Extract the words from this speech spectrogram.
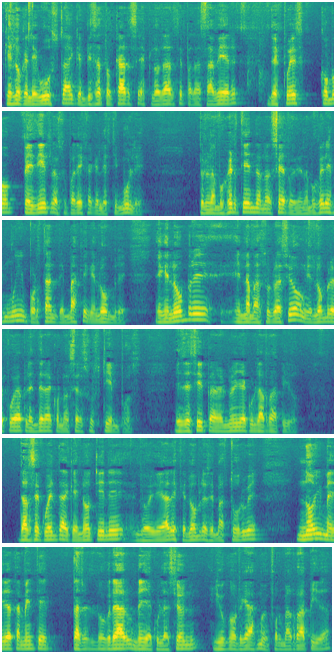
qué es lo que le gusta y que empiece a tocarse, a explorarse para saber después cómo pedirle a su pareja que le estimule. Pero la mujer tiende a no hacerlo y en la mujer es muy importante, más que en el hombre. En el hombre, en la masturbación, el hombre puede aprender a conocer sus tiempos, es decir, para no eyacular rápido. Darse cuenta de que no tiene, lo ideal es que el hombre se masturbe, no inmediatamente para lograr una eyaculación y un orgasmo en forma rápida,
